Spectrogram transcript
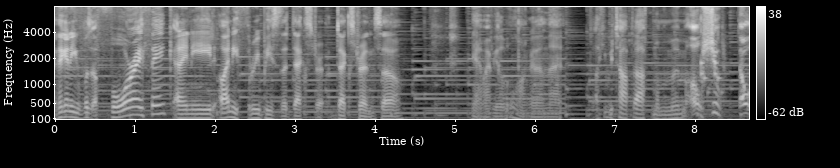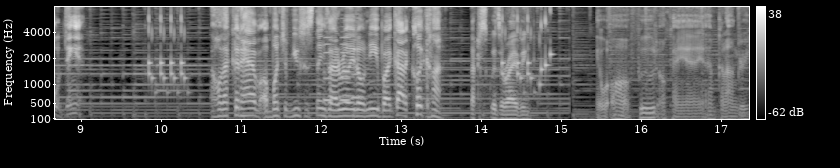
I think I need, was it four, I think? And I need, oh, I need three pieces of dextra, dextrin, so. Yeah, it might be a little longer than that. I'll keep you topped off. Oh, shoot! Oh, dang it! Oh, that could have a bunch of useless things that I really don't need, but I gotta click on. Dr. Squid's arriving. Okay, well, oh, food? Okay, yeah, yeah I'm kinda hungry.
